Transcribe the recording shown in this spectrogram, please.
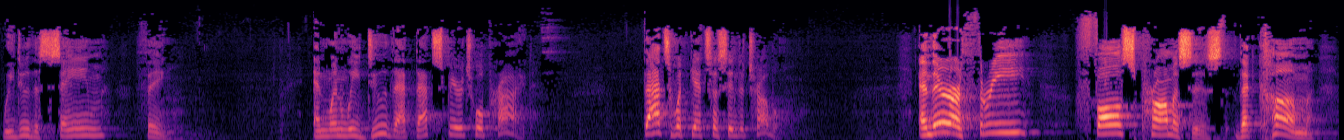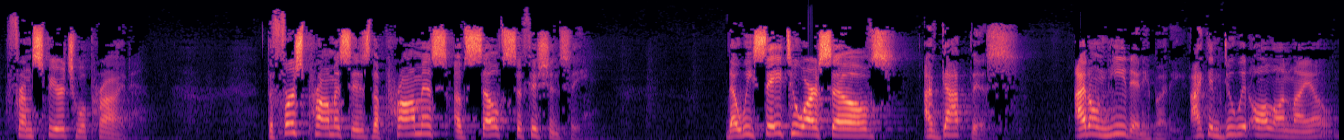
We do the same thing. And when we do that, that's spiritual pride. That's what gets us into trouble. And there are three false promises that come from spiritual pride. The first promise is the promise of self sufficiency. That we say to ourselves, I've got this. I don't need anybody. I can do it all on my own.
